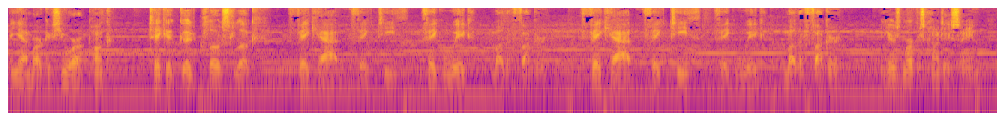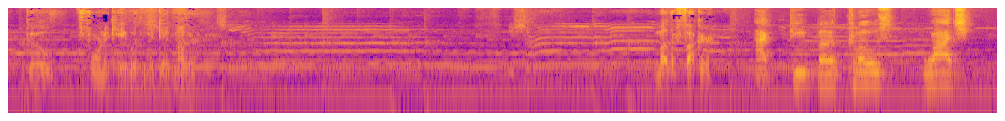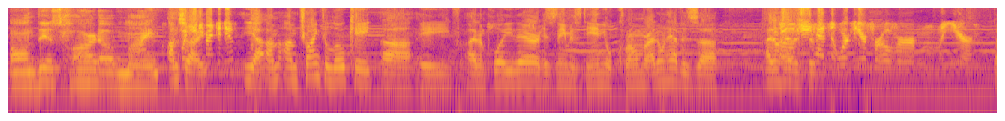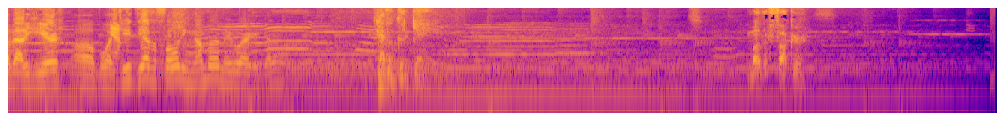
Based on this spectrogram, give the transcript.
And yeah, Marcus, you are a punk. Take a good close look. Fake hat, fake teeth, fake wig, motherfucker. Fake hat, fake teeth, fake wig, motherfucker. And here's Marcus Conte saying, go fornicate with my dead mother. Motherfucker. I keep a close watch on this heart of mine. I'm What are sorry. you trying to do? Yeah, I'm, I'm trying to locate uh, a an employee there. His name is Daniel Cromer. I don't have his. Uh, I don't have Oh, his. he hasn't worked here for over mm, a year. about a year. Oh boy. Yeah. Do, you, do you have a forwarding number? Maybe where I could get him. Have a good day. Motherfucker.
